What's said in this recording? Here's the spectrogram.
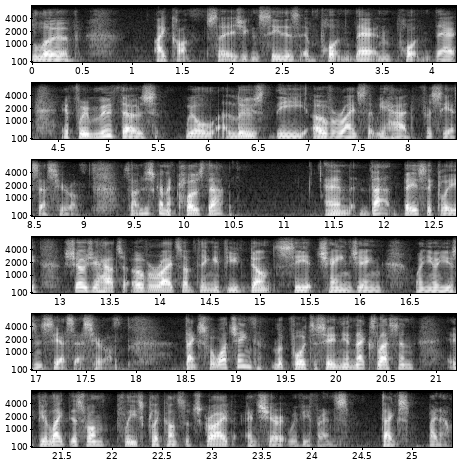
blurb icon. So as you can see, there's important there and important there. If we remove those, we'll lose the overrides that we had for CSS Hero. So I'm just going to close that. And that basically shows you how to override something if you don't see it changing when you're using CSS Hero. Thanks for watching. Look forward to seeing you next lesson. If you like this one, please click on subscribe and share it with your friends. Thanks. Bye now.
